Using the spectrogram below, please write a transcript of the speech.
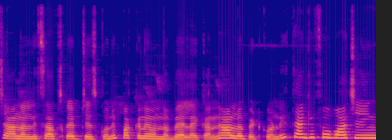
ఛానల్ని సబ్స్క్రైబ్ చేసుకొని పక్కనే ఉన్న బెల్ ఐకాన్ని ఆల్లో పెట్టుకోండి. థ్యాంక్ యూ ఫర్ వాచింగ్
